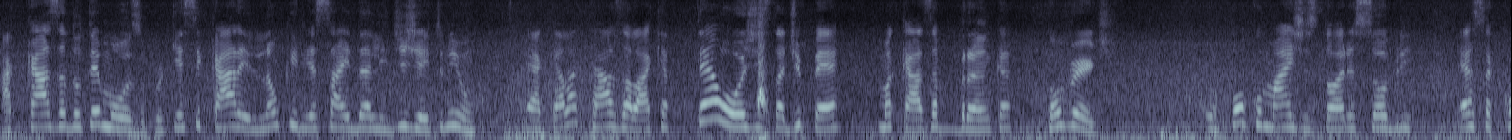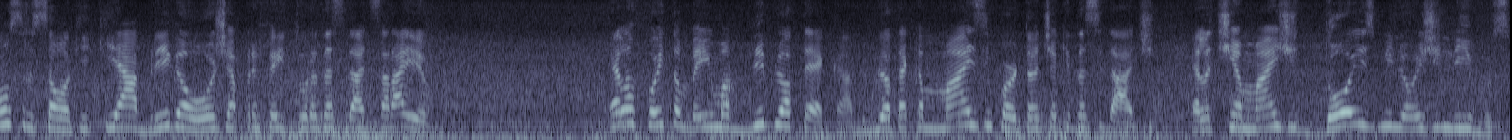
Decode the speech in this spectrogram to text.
a casa do teimoso, porque esse cara ele não queria sair dali de jeito nenhum. É aquela casa lá que até hoje está de pé, uma casa branca com verde. Um pouco mais de história sobre essa construção aqui que abriga hoje a prefeitura da cidade de Sarajevo. Ela foi também uma biblioteca, a biblioteca mais importante aqui da cidade. Ela tinha mais de 2 milhões de livros,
